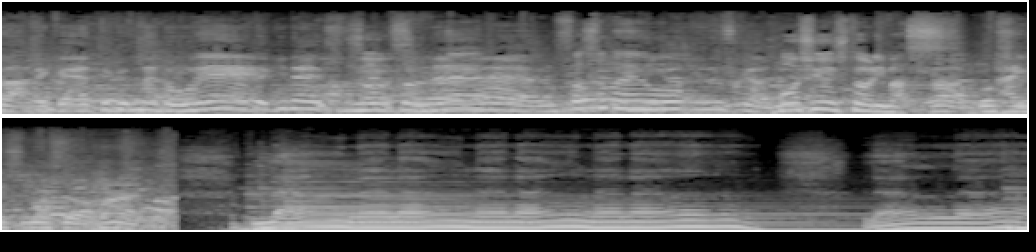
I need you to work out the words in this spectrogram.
誰かやってくれないと俺にはできないですねそうですねその辺を募集しておりますあ募集しましょうはい La la la la la la la la la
